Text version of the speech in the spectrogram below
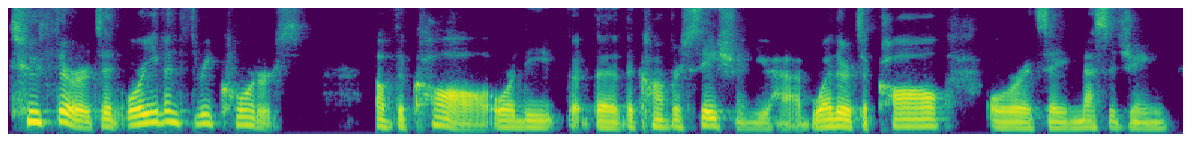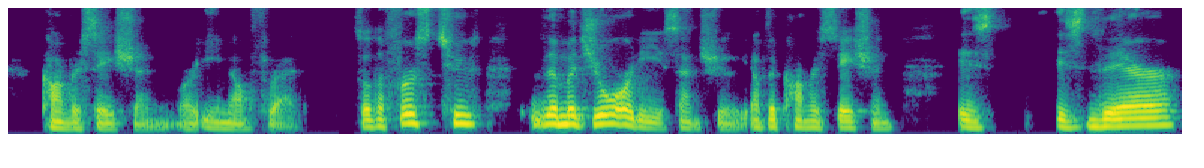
two thirds or even three quarters of the call or the, the, the conversation you have, whether it's a call or it's a messaging conversation or email thread. So the first two, the majority essentially of the conversation is, is there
